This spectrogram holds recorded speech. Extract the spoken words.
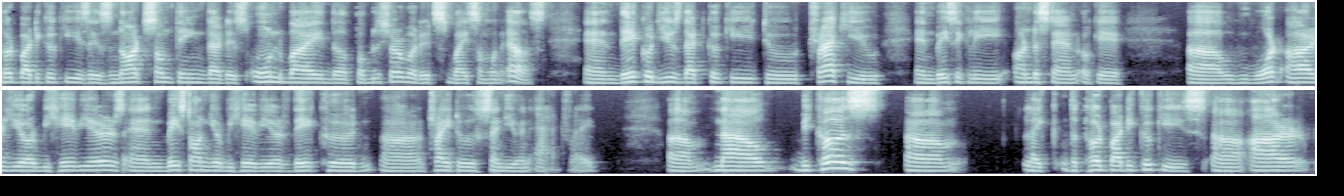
third party cookies is not something that is owned by the publisher but it's by someone else and they could use that cookie to track you and basically understand okay uh, what are your behaviors? And based on your behavior they could uh, try to send you an ad right? Um, now because um, like the third party cookies uh, are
